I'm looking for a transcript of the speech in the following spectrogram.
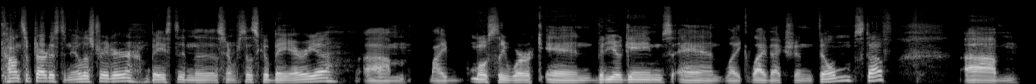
concept artist and illustrator based in the San Francisco Bay Area. Um, I mostly work in video games and like live action film stuff. Um,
